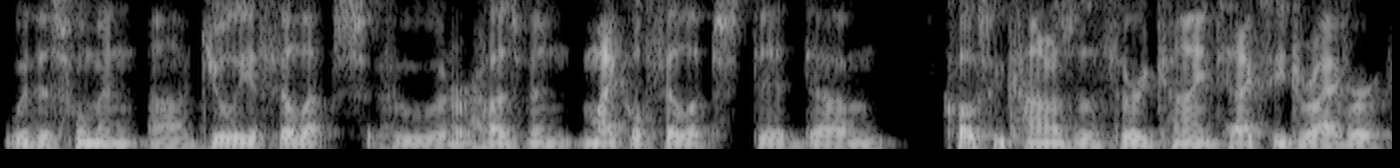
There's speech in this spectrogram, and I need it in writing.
with this woman, uh, Julia Phillips, who and her husband Michael Phillips did um, Close Encounters of the Third Kind, Taxi Driver,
